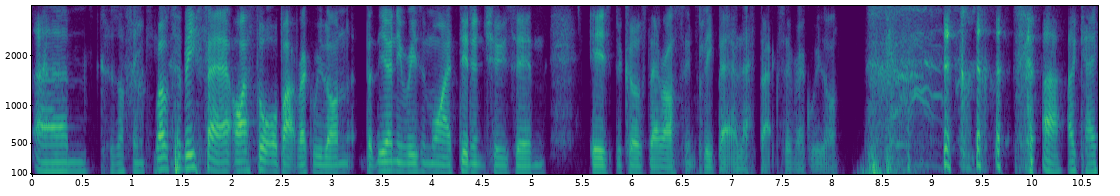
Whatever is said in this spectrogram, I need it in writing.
because I think. Well, to be fair, I thought about Reguilon, but the only reason why I didn't choose him is because there are simply better left backs than Reguilon. ah, okay,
